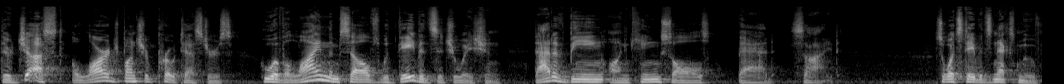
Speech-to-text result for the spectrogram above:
they're just a large bunch of protesters who have aligned themselves with David's situation, that of being on King Saul's bad side. So, what's David's next move?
